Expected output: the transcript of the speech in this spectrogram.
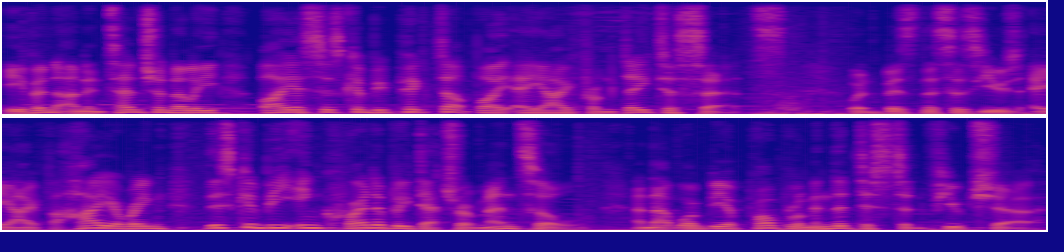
Even unintentionally, biases can be picked up by AI from datasets. When businesses use AI for hiring, this can be incredibly detrimental, and that won't be a problem in the distant future.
